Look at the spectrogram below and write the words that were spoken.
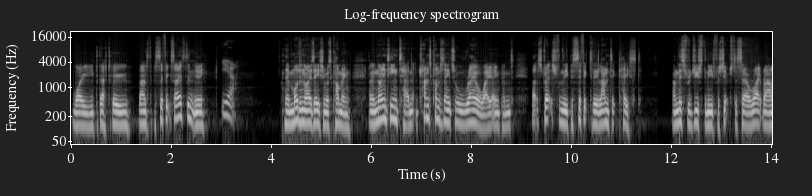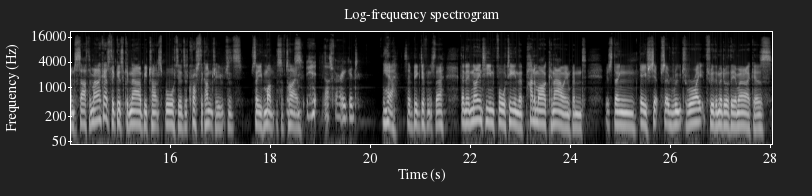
why you did have to go round to the Pacific side, didn't you? Yeah. Then modernisation was coming, and in 1910, a transcontinental railway opened that stretched from the Pacific to the Atlantic coast. And this reduced the need for ships to sail right round South America, as the goods could now be transported across the country, which has saved months of time. That's very good. Yeah, it's a big difference there. Then in 1914, the Panama Canal opened, which then gave ships a route right through the middle of the Americas.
